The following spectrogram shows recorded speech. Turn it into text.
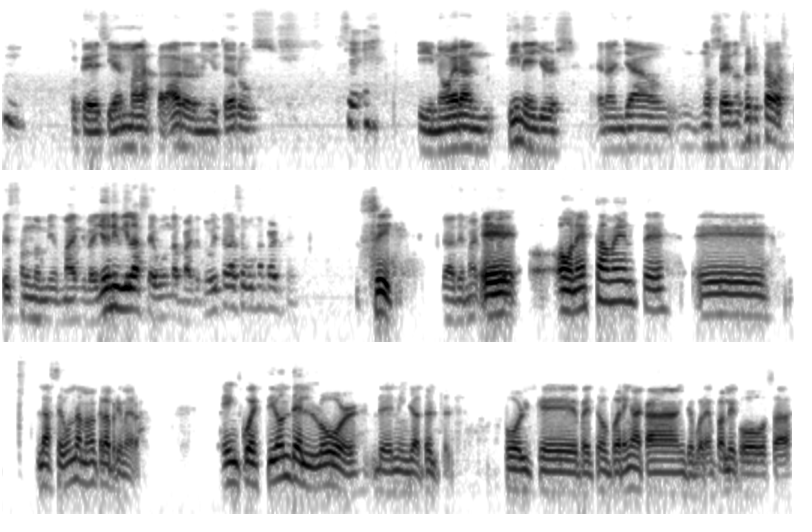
Hmm. Porque decían malas palabras los Ninja Turtles sí. y no eran teenagers, eran ya, no sé, no sé qué estabas pensando mi Michael. Yo ni vi la segunda parte. ¿Tú viste la segunda parte? Sí. La de Michael Eh, honestamente, eh, la segunda mejor que la primera. En cuestión del lore de Ninja Turtles. Porque pues, te ponen a Kang, te ponen un par de cosas.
